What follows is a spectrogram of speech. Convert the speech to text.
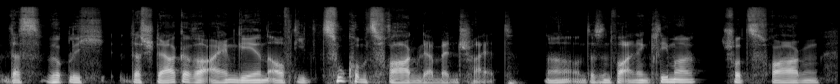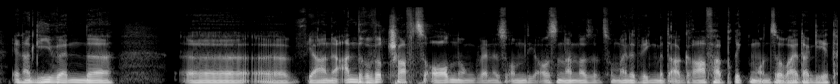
das wirklich das stärkere Eingehen auf die Zukunftsfragen der Menschheit. Ja, und das sind vor allen Dingen Klimaschutzfragen, Energiewende, äh, äh, ja eine andere Wirtschaftsordnung, wenn es um die Auseinandersetzung meinetwegen mit Agrarfabriken und so weiter geht.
